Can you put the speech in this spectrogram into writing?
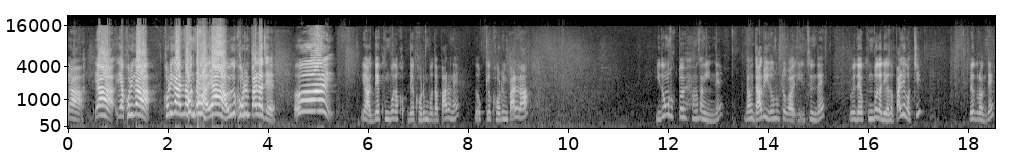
야, 야, 야, 거리가 거리가 안 나온다. 야, 여기 걸음 빨라지. 어이. 야, 내 궁보다 거- 내 걸음보다 빠르네. 이렇게 걸음이 빨라? 이동 속도 향상이 있네. 나 나도 이동 속도가 있는데 왜 내가 궁보다 네가 더 빨리 걷지? 왜 그런데?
